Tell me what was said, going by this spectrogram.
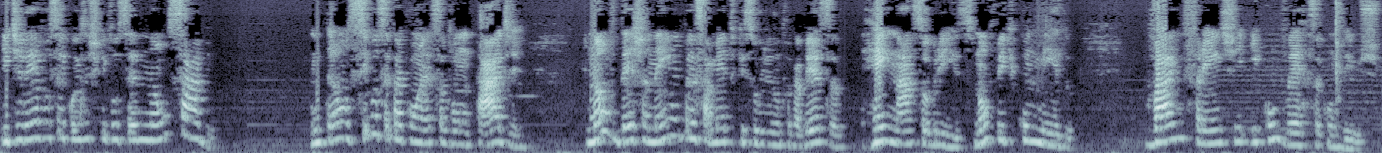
E direi a você coisas que você não sabe. Então, se você está com essa vontade, não deixa nenhum pensamento que surge na sua cabeça reinar sobre isso. Não fique com medo. Vá em frente e conversa com Deus.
